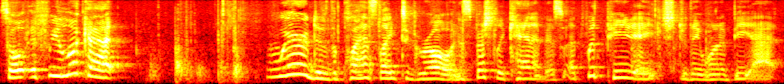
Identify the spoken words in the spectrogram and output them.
So if we look at where do the plants like to grow, and especially cannabis? At what pH do they want to be at?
